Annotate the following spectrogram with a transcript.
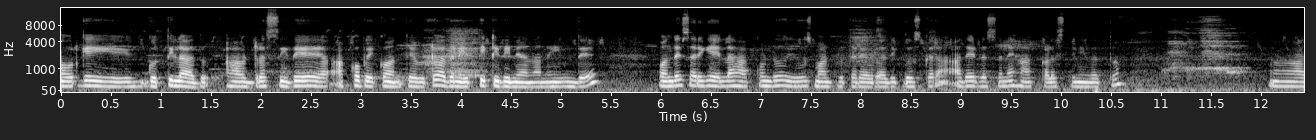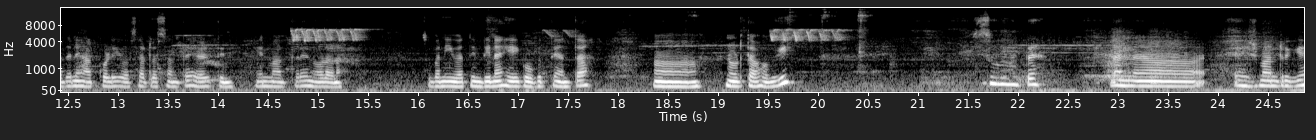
ಅವ್ರಿಗೆ ಗೊತ್ತಿಲ್ಲ ಅದು. ಆ ಡ್ರೆಸ್ ಇದೇ ಹಾಕ್ಕೋಬೇಕು ಅಂತೇಳ್ಬಿಟ್ಟು ಅದನ್ನು ಎತ್ತಿಟ್ಟಿದ್ದೀನಿ ನಾನು ಹಿಂದೆ. ಒಂದೇ ಸರಿಗೆ ಎಲ್ಲ ಹಾಕ್ಕೊಂಡು ಯೂಸ್ ಮಾಡಿಬಿಡ್ತಾರೆ ಅವರು ಅದಕ್ಕೋಸ್ಕರ. ಅದೇ ಡ್ರೆಸ್ಸನ್ನೇ ಹಾಕಿ ಕಳಿಸ್ತೀನಿ ಇವತ್ತು. ಅದನ್ನೇ ಹಾಕ್ಕೊಳ್ಳಿ, ಹೊಸ ಡ್ರೆಸ್ ಅಂತ ಹೇಳ್ತೀನಿ. ಏನು ಮಾಡ್ತಾರೆ ನೋಡೋಣ. ಸೊ ಬನ್ನಿ, ಇವತ್ತಿನ ದಿನ ಹೇಗೆ ಹೋಗುತ್ತೆ ಅಂತ ನೋಡ್ತಾ ಹೋಗಿ. ಸೊ ಮತ್ತು ನನ್ನ ಯಜಮಾನ್ರಿಗೆ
